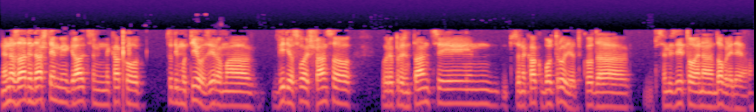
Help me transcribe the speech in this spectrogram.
ne na zadnje daš tem igralcem nekako tudi motiv oziroma vidijo svojo šanso v reprezentanci in se nekako bolj trudijo. Tako da se mi zdi to ena dobra ideja. No?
